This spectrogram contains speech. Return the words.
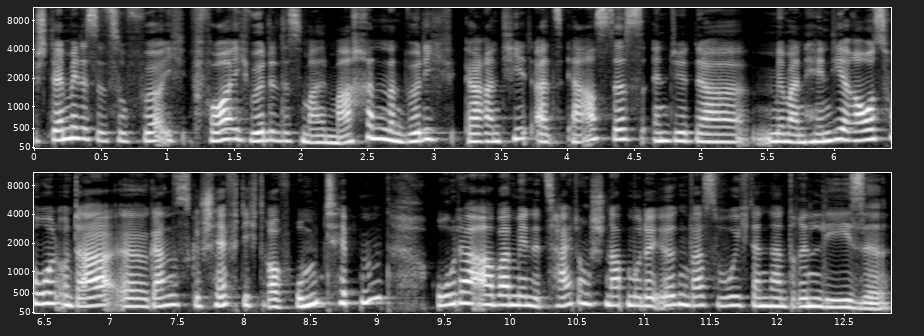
stelle mir das jetzt so vor ich, vor, ich würde das mal machen, dann würde ich garantiert als erstes entweder mir mein Handy rausholen und da äh, ganz geschäftig drauf rumtippen oder aber mir eine Zeitung schnappen oder irgendwas, wo ich dann da drin lese.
